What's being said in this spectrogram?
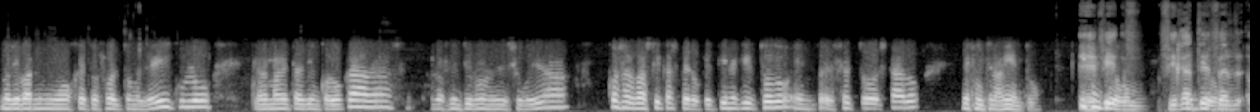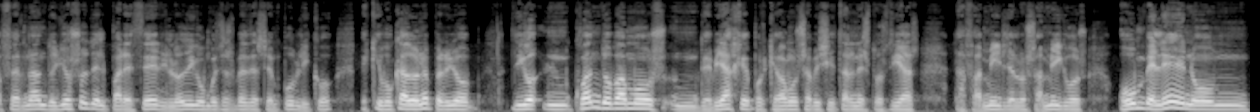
No llevar ningún objeto suelto en el vehículo, las maletas bien colocadas, los cinturones de seguridad, cosas básicas, pero que tiene que ir todo en perfecto estado de funcionamiento. Eh, fí-. Fíjate, Fer-. Fernando, yo soy del parecer, y lo digo muchas veces en público, equivocado, ¿no? Pero yo digo, mm, ¿cuándo vamos mm, de viaje? Porque vamos a visitar en estos días la familia, los amigos, o un Belén, o un-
